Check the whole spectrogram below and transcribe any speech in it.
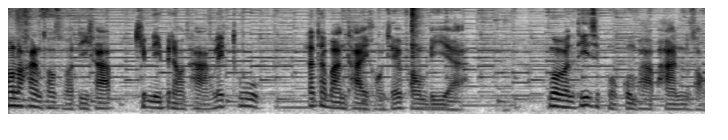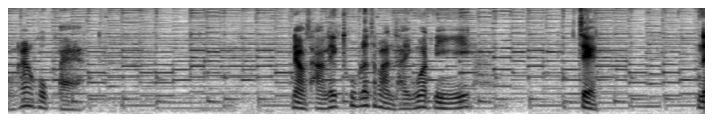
ช่องละคังทองสวัสดีครับ คลิปนี้เป็นแนวทางเลขทูปรัฐบาลไทยของเจ๊ฟองเบียร์เมื่อวันที่ 16 กุมภาพันธ์ 2568 แนวทางเลขทูปรัฐบาลไทยงวดนี้ 7 1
